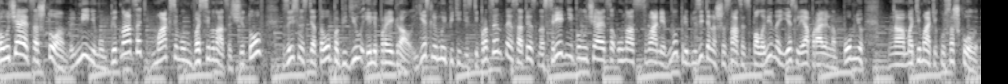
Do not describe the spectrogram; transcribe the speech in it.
Получается, что минимум 15, максимум 18 счетов, в зависимости от того, победил или проиграл. Если мы 50-процентные, соответственно, средний получается получается у нас с вами, ну, приблизительно 16,5, если я правильно помню э, математику со школы.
